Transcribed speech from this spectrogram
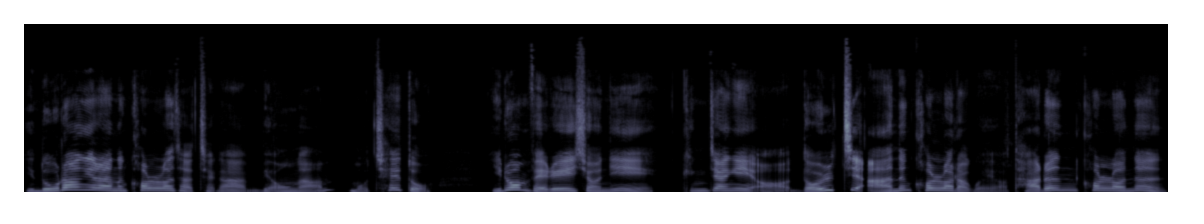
이 노랑이라는 컬러 자체가 명암, 뭐 채도 이런 variation이 굉장히 어, 넓지 않은 컬러라고 해요. 다른 컬러는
